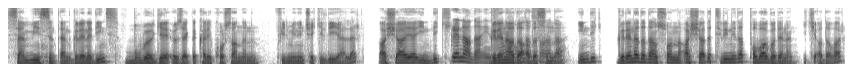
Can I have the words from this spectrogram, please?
St. Vincent and Grenadines. Bu bölge özellikle Karayip Korsanları'nın filminin çekildiği yerler. Aşağıya indik. Grenada en son. Grenada Ondan adasına sonra da indik. Grenada'dan sonra aşağıda Trinidad Tobago denen iki ada var.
